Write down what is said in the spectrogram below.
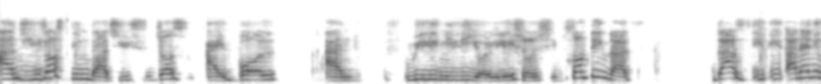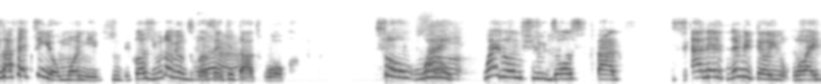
And you Mm. just think that you should just eyeball and willy nilly your relationship. Something that that's it, it- and then it's affecting your money too because you will not be able to concentrate Yeah. at work. So why So- why don't you just start and then let me tell you why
